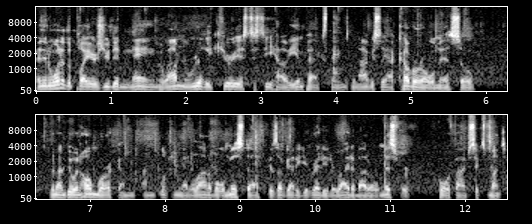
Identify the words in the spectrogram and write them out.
And then one of the players you didn't name, who I'm really curious to see how he impacts things. And obviously, I cover Ole Miss, so when I'm doing homework, I'm, I'm looking at a lot of Ole Miss stuff because I've got to get ready to write about Ole Miss for four, five, six months.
